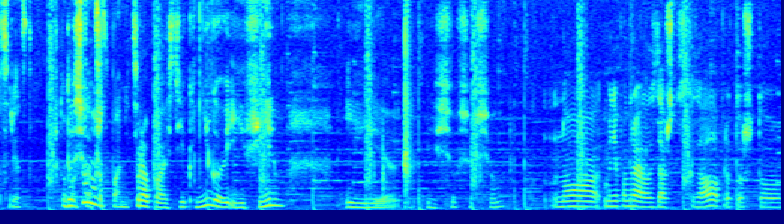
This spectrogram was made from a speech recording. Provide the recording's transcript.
средство да все может в памяти. пропасть. И книга, и фильм, и, и все, все, все. Но мне понравилось, да, что ты сказала про то, что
